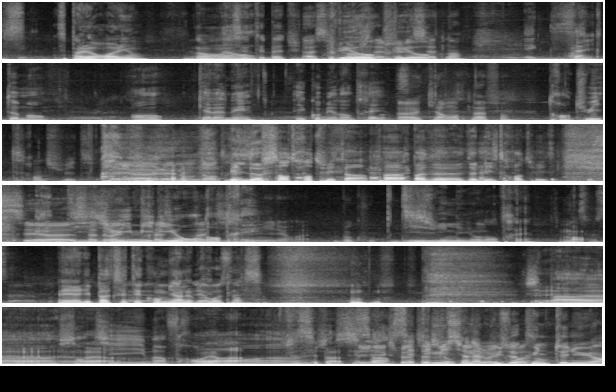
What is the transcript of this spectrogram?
C'est pas le Roi Lion? Non, Non. elle s'était battue. Ah, Plus haut, plus haut. Exactement. En quelle année Et combien d'entrées Euh, 49 38. 38. Et euh, le nombre d'entrées 1938, hein, pas, pas de 2038. c'est, Et euh, ça doit 18 être presque- millions ah, 18 d'entrées. millions, ouais, Beaucoup. 18 millions d'entrées. Bon. Et à l'époque, c'était combien le prix de place? Je sais pas, un Euh, centime, un franc. un- Je sais pas. Cette émission n'a plus aucune ans. tenue. hein.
